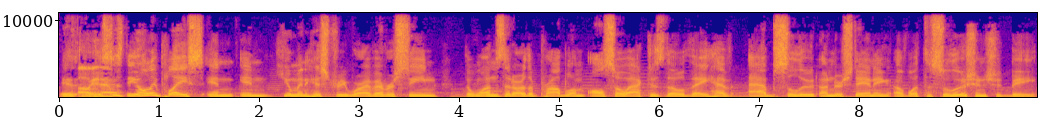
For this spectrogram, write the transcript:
it, oh, yeah. this is the only place in in human history where I've ever seen the ones that are the problem also act as though they have absolute understanding of what the solution should be.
